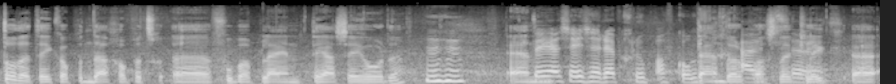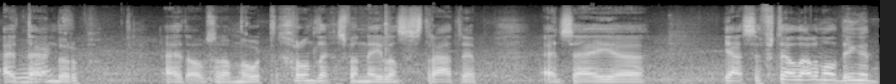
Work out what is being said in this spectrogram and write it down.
Totdat ik op een dag op het uh, voetbalplein THC hoorde. Mm -hmm. en THC is een rapgroep afkomstig Tuindorp uit... was de klik, uh, uit Noord. Tuindorp. Uit Amsterdam-Noord. Grondleggers van de Nederlandse straatrap. En zij... Uh, ja, ze vertelden allemaal dingen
